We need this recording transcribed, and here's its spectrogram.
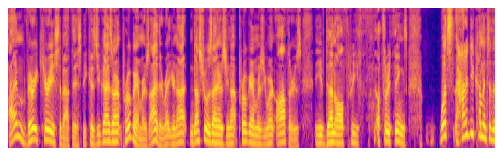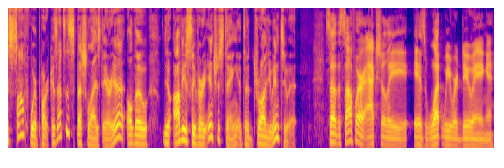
I'm very curious about this because you guys aren't programmers either, right? You're not industrial designers, you're not programmers, you weren't authors, and you've done all three all three things. What's how did you come into the software part? Because that's a specialized area, although you know obviously very interesting to draw you into it. So the software actually is what we were doing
